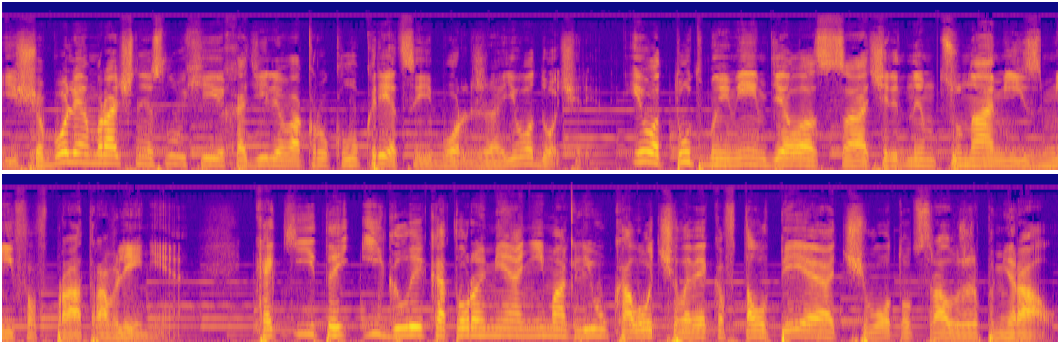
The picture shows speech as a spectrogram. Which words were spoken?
Еще более мрачные слухи ходили вокруг Лукреции Борджа, его дочери. И вот тут мы имеем дело с очередным цунами из мифов про отравление. Какие-то иглы, которыми они могли уколоть человека в толпе, от чего тот сразу же помирал.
